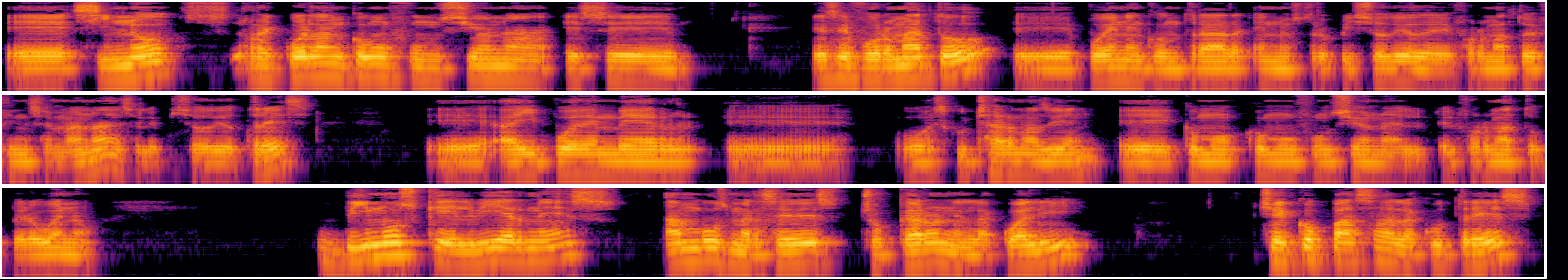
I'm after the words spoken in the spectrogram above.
Eh, si no recuerdan cómo funciona ese, ese formato, eh, pueden encontrar en nuestro episodio de formato de fin de semana, es el episodio 3. ahí pueden ver o escuchar más bien cómo, cómo, funciona el, el formato. Pero bueno, vimos que el viernes ambos Mercedes chocaron en la quali Checo pasa a la Q3,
